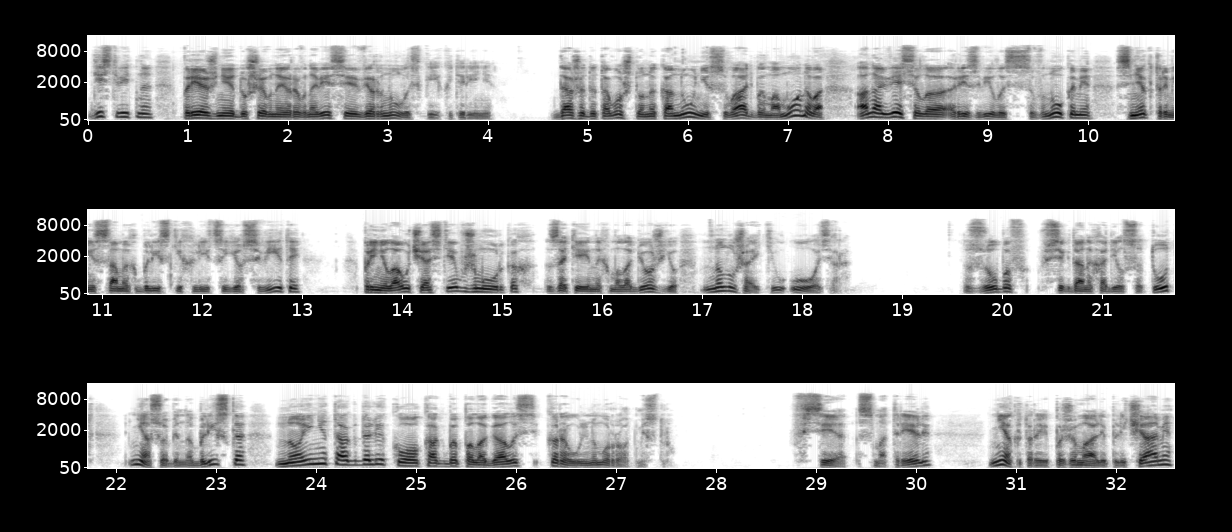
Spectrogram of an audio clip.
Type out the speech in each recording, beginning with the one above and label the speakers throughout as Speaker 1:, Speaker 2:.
Speaker 1: Действительно, прежнее душевное равновесие вернулось к Екатерине. Даже до того, что накануне свадьбы Мамонова она весело резвилась с внуками, с некоторыми из самых близких лиц ее свиты, приняла участие в жмурках, затеянных молодежью на лужайке у озера. Зубов всегда находился тут, не особенно близко, но и не так далеко, как бы полагалось караульному ротмистру. Все смотрели, некоторые пожимали плечами,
